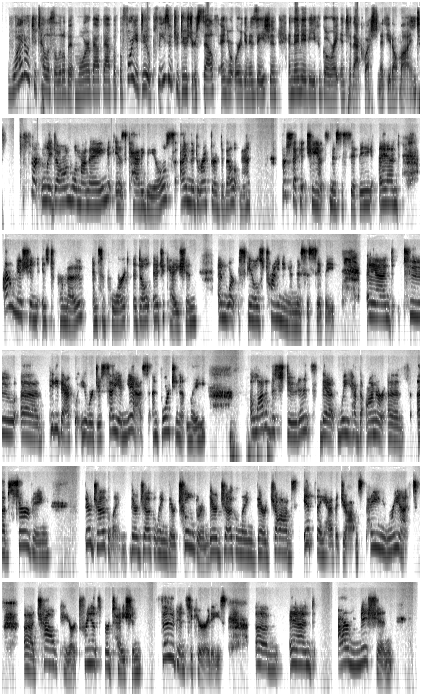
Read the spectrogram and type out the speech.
why don't you tell us a little bit more about that but before you do please introduce yourself and your organization and then maybe you can go right into that question if you don't mind Certainly, Dawn. Well, my name is Caddy Beals. I'm the Director of Development for Second Chance Mississippi. And our mission is to promote and support adult education and work skills training in Mississippi. And to uh, piggyback what you were just saying, yes, unfortunately, a lot of the students that we have the honor of, of serving they're juggling. They're juggling their children. They're juggling their jobs if they have a job, paying rent, uh, childcare, transportation, food insecurities. Um, and our mission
